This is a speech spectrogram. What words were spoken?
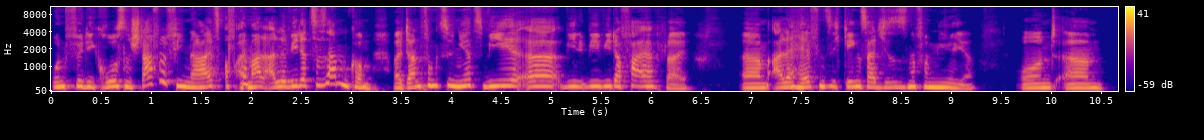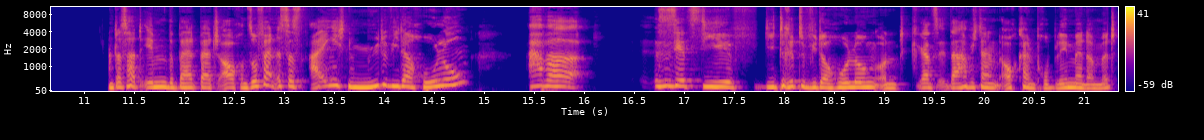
und für die großen Staffelfinals auf einmal alle wieder zusammenkommen. Weil dann funktioniert's wie, äh, wie, wie wieder Firefly. Ähm, alle helfen sich gegenseitig, es ist eine Familie. Und, ähm, und das hat eben The Bad Batch auch. Insofern ist das eigentlich eine müde Wiederholung, aber es ist jetzt die, die dritte Wiederholung und ganz, da habe ich dann auch kein Problem mehr damit.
